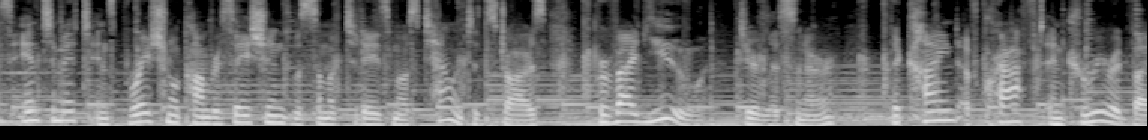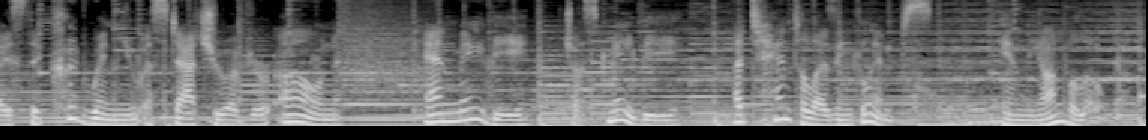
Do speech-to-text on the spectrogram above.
These intimate, inspirational conversations with some of today's most talented stars provide you, dear listener, the kind of craft and career advice that could win you a statue of your own, and maybe, just maybe, a tantalizing glimpse in the envelope.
